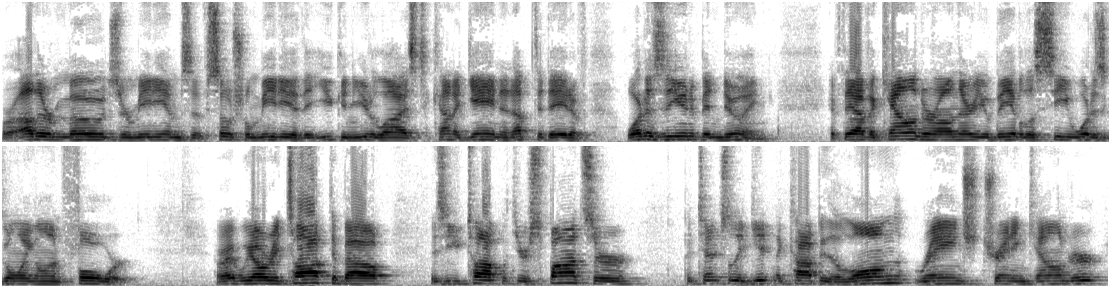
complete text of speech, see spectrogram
or other modes or mediums of social media that you can utilize to kind of gain an up to date of what has the unit been doing. If they have a calendar on there, you'll be able to see what is going on forward. All right, we already talked about as you talk with your sponsor, potentially getting a copy of the long range training calendar,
